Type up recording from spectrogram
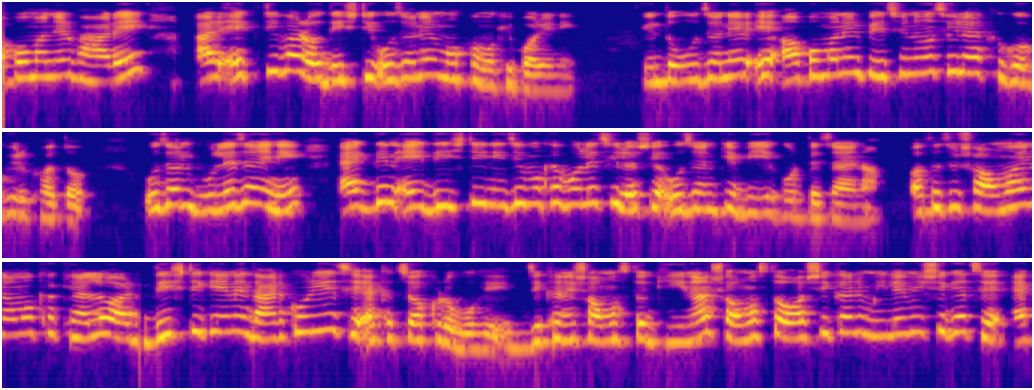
অপমানের ভারেই আর একটিবারও দৃষ্টি উজানের মুখোমুখি পড়েনি। কিন্তু উজানের এই অপমানের পেছনেও ছিল এক গভীর ক্ষত। উজান ভুলে যায়নি। একদিন এই দৃষ্টি নিজে মুখে বলেছিল, সে উজানকে বিয়ে করতে চায় না। অথচ সময় নামক খেলোয়াড় দৃষ্টিকে এনে দাঁড় করিয়েছে এক চক্রবহে, যেখানে সমস্ত ঘৃণা, সমস্ত অস্বীকার মিলেমিশে গেছে এক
